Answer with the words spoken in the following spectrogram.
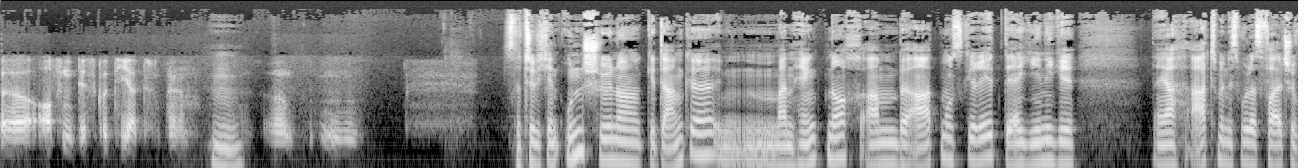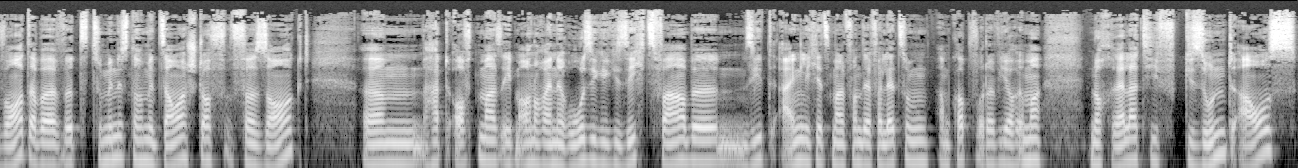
äh, offen diskutiert. Hm. Das ist natürlich ein unschöner Gedanke. Man hängt noch am Beatmungsgerät. Derjenige, naja, atmen ist wohl das falsche Wort, aber wird zumindest noch mit Sauerstoff versorgt. Ähm, hat oftmals eben auch noch eine rosige Gesichtsfarbe, sieht eigentlich jetzt mal von der Verletzung am Kopf oder wie auch immer noch relativ gesund aus.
